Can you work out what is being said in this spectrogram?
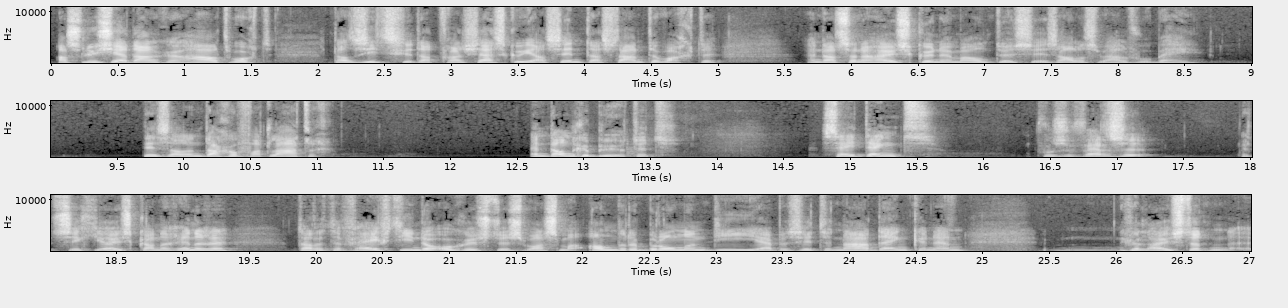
als Lucia dan gehaald wordt, dan ziet ze dat Francesco en Jacinta staan te wachten en dat ze naar huis kunnen, maar ondertussen is alles wel voorbij. Het is al een dag of wat later. En dan gebeurt het. Zij denkt, voor zover ze het zich juist kan herinneren, dat het de 15e augustus was, maar andere bronnen die hebben zitten nadenken en geluisterd eh,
